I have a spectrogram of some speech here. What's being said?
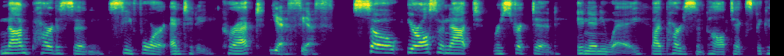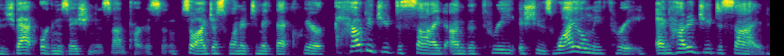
nonpartisan C4 entity, correct? Yes, yes. So you're also not restricted in any way by partisan politics because that organization is nonpartisan. So I just wanted to make that clear. How did you decide on the three issues? Why only three? And how did you decide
